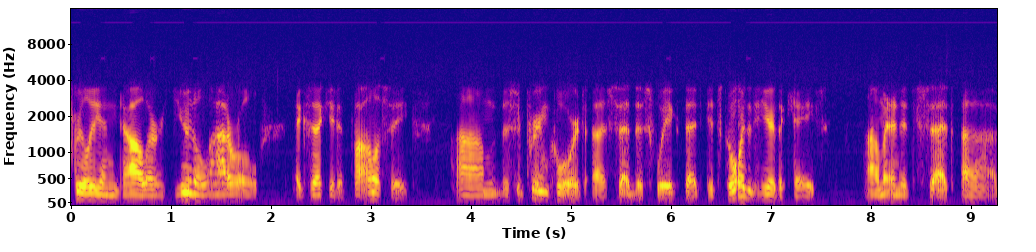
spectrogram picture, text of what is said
trillion dollar unilateral executive policy. Um, the Supreme Court uh, said this week that it's going to hear the case, um, and it's set, uh,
